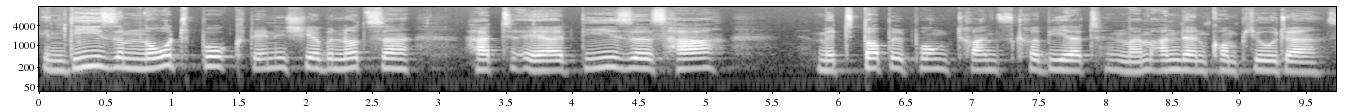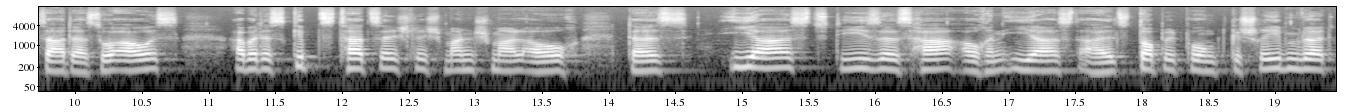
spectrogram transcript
In diesem Notebook, den ich hier benutze, hat er dieses H mit Doppelpunkt transkribiert. In meinem anderen Computer sah das so aus. Aber das gibt es tatsächlich manchmal auch, dass IAST, dieses H auch in IAST als Doppelpunkt geschrieben wird.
